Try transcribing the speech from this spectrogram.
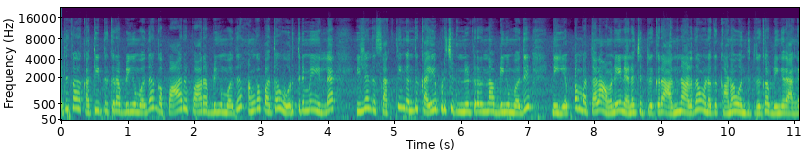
எதுக்காக கத்திட்டு இருக்கிற? அப்படிங்கும்போது அங்கே பாரு பாரு அப்படிங்கும்போது அங்கே பார்த்தா ஒருத்தருமே இல்லை. இல்லை அந்த சக்தி வந்து கையை பிடிச்சி நின்றுட்டு இருந்தா அப்படிங்கும்போது நீ எப்போ பார்த்தாலும் அவனே நினச்சிட்டு இருக்கிற அதனால தான் உனக்கு கனவு வந்துட்டு இருக்கு அப்படிங்கிறாங்க.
